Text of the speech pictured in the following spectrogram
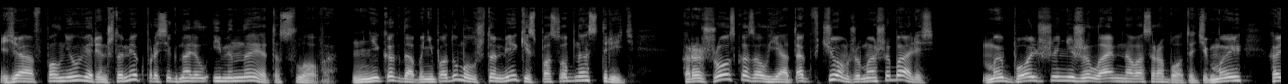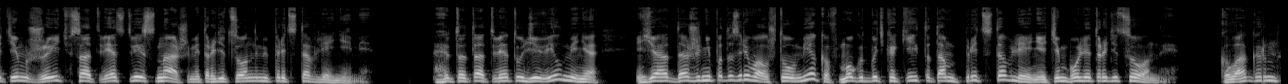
Я вполне уверен, что Мек просигналил именно это слово. Никогда бы не подумал, что Меки способны острить. «Хорошо», — сказал я, — «так в чем же мы ошибались?» «Мы больше не желаем на вас работать. Мы хотим жить в соответствии с нашими традиционными представлениями». Этот ответ удивил меня. Я даже не подозревал, что у меков могут быть какие-то там представления, тем более традиционные. Клагерн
